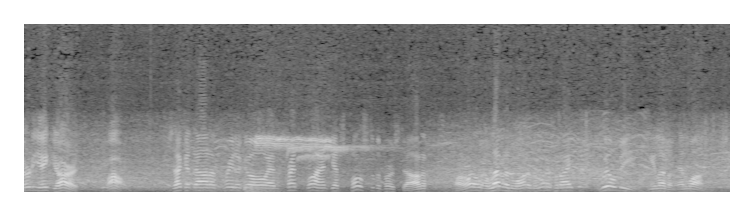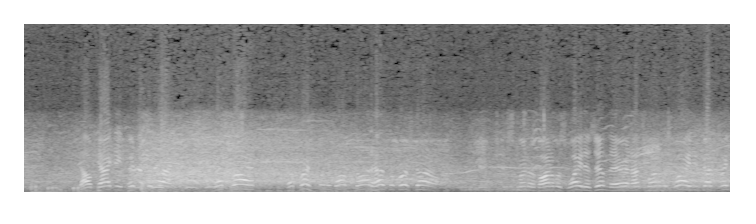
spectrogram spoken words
38 yards. Wow. Second down and three to go, and Trent Bryant gets close to the first down. Are all 11 and 1, and the winner tonight will be 11 and 1. Now Cagney pitches it back. Trent Bryant, the freshman is outside, has the first down. Sprinter Barnabas White is in there, and that's Barnabas White. He's got great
